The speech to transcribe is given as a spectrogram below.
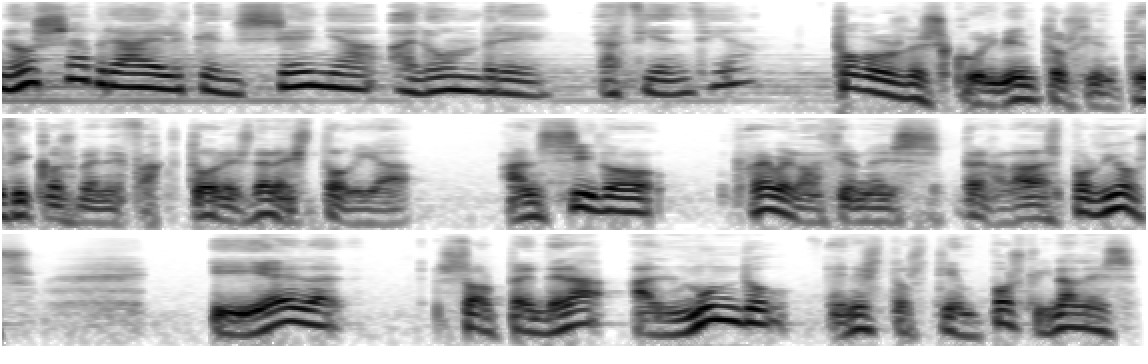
¿No sabrá el que enseña al hombre la ciencia? Todos los descubrimientos científicos benefactores de la historia han sido revelaciones regaladas por Dios. Y Él sorprenderá al mundo en estos tiempos finales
